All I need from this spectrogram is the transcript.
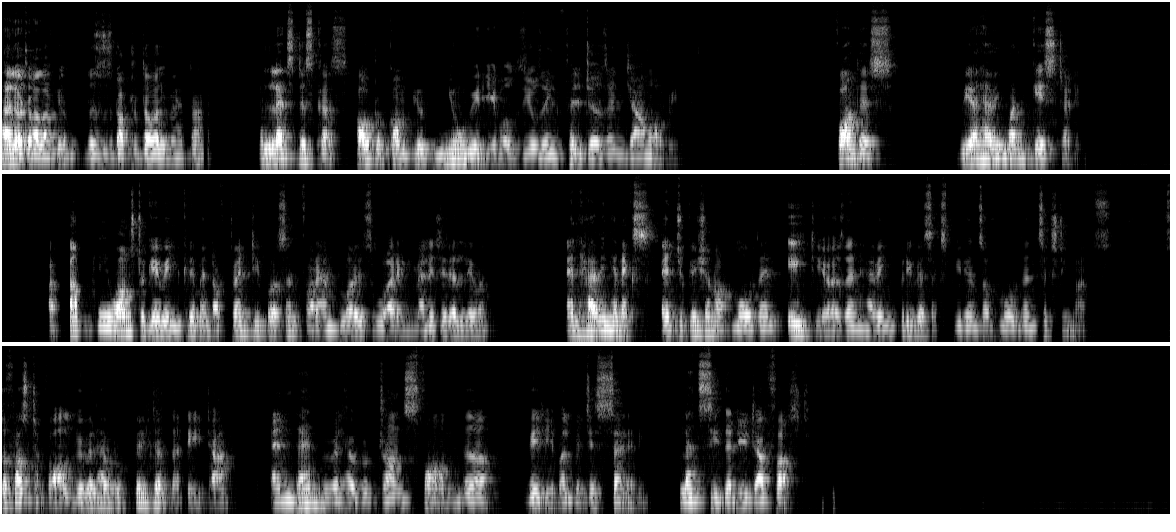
Hello to all of you. This is Dr. Dhaval Maheta. And let's discuss how to compute new variables using filters in Jamovi. For this, we are having one case study. A company wants to give increment of 20% for employees who are in managerial level and having an education of more than 8 years and having previous experience of more than 60 months. So first of all, we will have to filter the data and then we will have to transform the variable which is salary. Let's see the data first.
